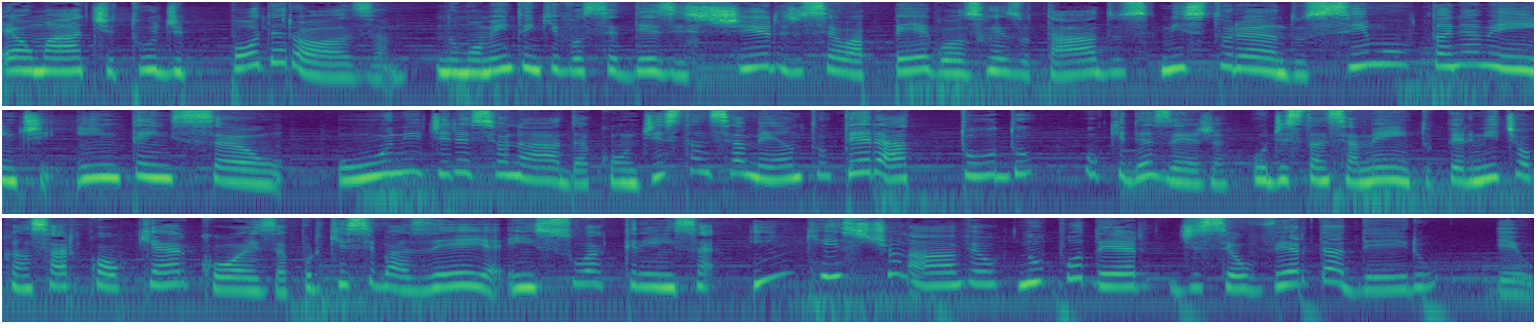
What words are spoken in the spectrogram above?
É uma atitude poderosa. No momento em que você desistir de seu apego aos resultados, misturando simultaneamente intenção unidirecionada com distanciamento, terá tudo o que deseja. O distanciamento permite alcançar qualquer coisa porque se baseia em sua crença inquestionável no poder de seu verdadeiro eu.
